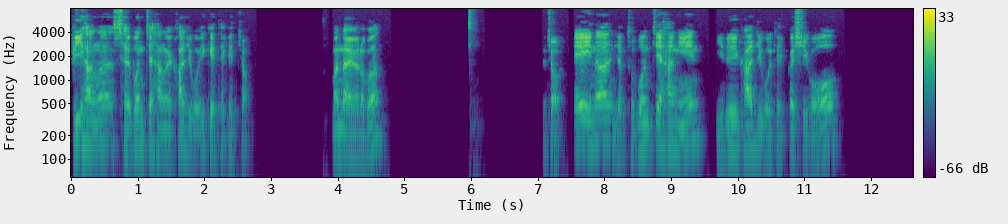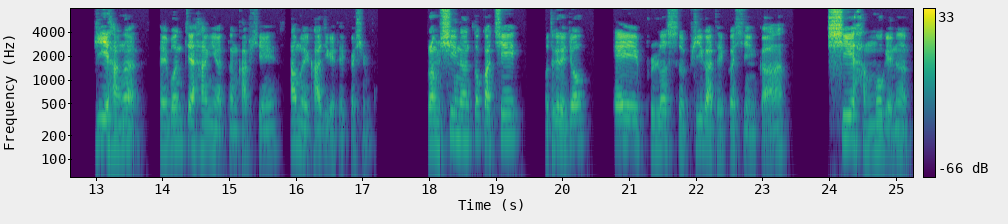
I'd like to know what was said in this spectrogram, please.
B 항은 세 번째 항을 가지고 있게 되겠죠. 맞나요, 여러분? 그렇죠. A는 이제 두 번째 항인 2를 가지고 될 것이고 B 항은 세 번째 항이었던 값인 3을 가지게 될 것입니다. 그럼 C는 똑같이 어떻게 되죠? A 플러스 B가 될 것이니까 C 항목에는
